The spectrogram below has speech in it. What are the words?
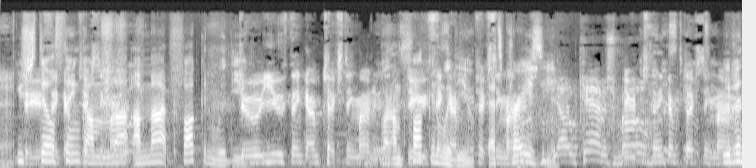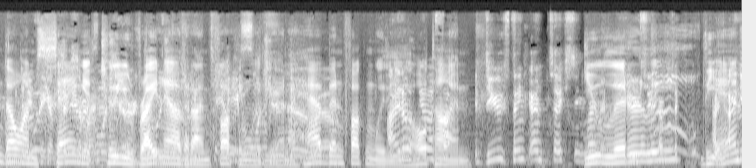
gang. You Do you still think I'm think I'm texting not. minors? I'm not fucking with you. Do you think I'm texting minors? But I'm fucking with you. That's crazy. Yo, Camps, Do bro. you think I'm texting minors? Even though I'm saying it to you right now that I'm fucking with you, you and I have been fucking with you the whole give a fuck. time. Do you think I'm texting You minors? Literally, think I'm- the I- I need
